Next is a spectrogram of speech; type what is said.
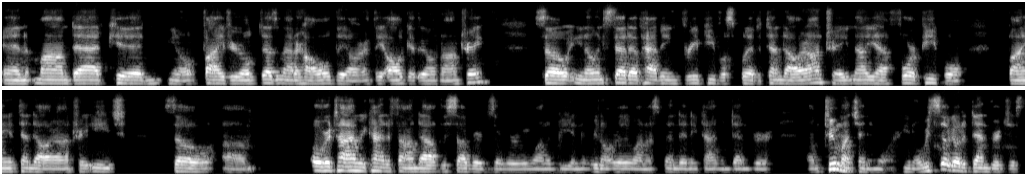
and mom, dad, kid, you know, five year old, doesn't matter how old they are, they all get their own entree. So, you know, instead of having three people split a $10 entree, now you have four people buying a $10 entree each. So um, over time, we kind of found out the suburbs are where we want to be, and we don't really want to spend any time in Denver um, too much anymore. You know, we still go to Denver, just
